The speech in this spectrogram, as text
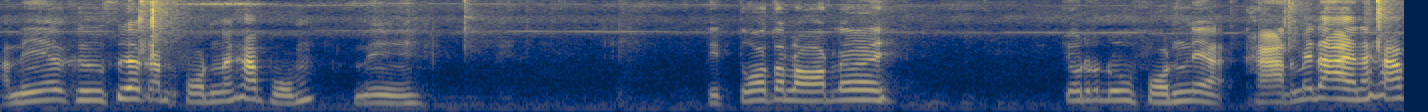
อันนี้ก็คือเสื้อกันฝนนะครับผมนี่ ติดตัวตลอดเลยจนฤดูฝนเนี่ยขาดไม่ได้นะครับ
